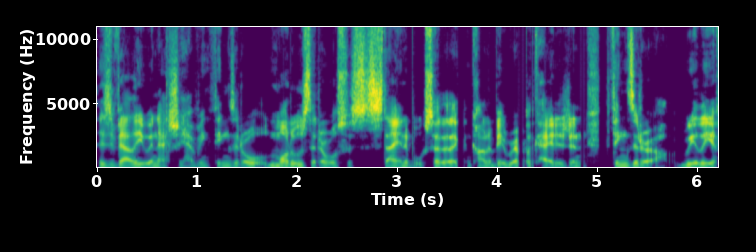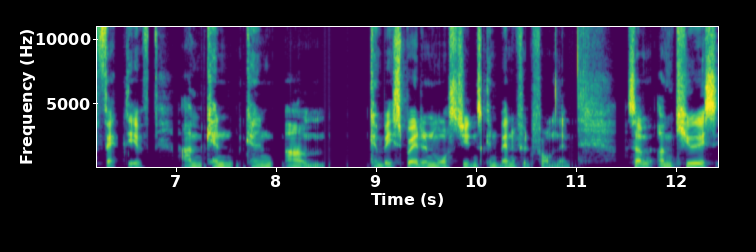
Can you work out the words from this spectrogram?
There's value in actually having things that are models that are also sustainable, so that they can kind of be replicated, and things that are really effective um, can can um, can be spread, and more students can benefit from them. So I'm, I'm curious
